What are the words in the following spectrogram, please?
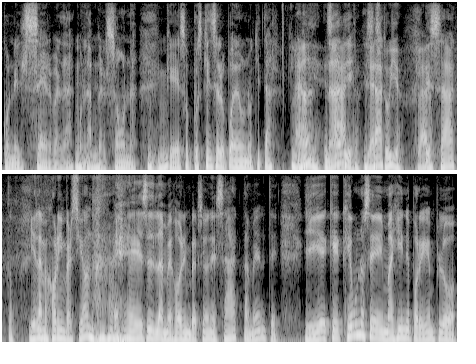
con el ser, ¿verdad? Con la persona. Que eso, pues, ¿quién se lo puede uno quitar? Nadie. Nadie. Ya es tuyo. Claro. Exacto. Y es la mejor inversión. Esa es la mejor inversión, exactamente. Y eh, que, que uno se imagine, por ejemplo,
